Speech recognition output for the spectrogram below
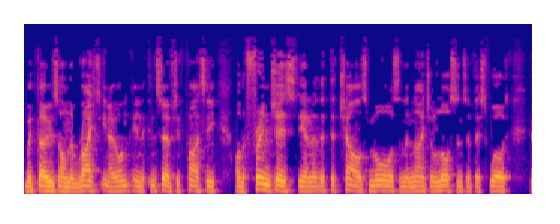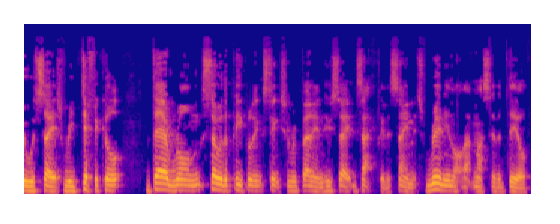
with those on the right, you know, on, in the Conservative Party, on the fringes, you know, the, the Charles Moores and the Nigel Lawsons of this world who would say it's really difficult. They're wrong. So are the people in Extinction Rebellion who say exactly the same. It's really not that massive a deal.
